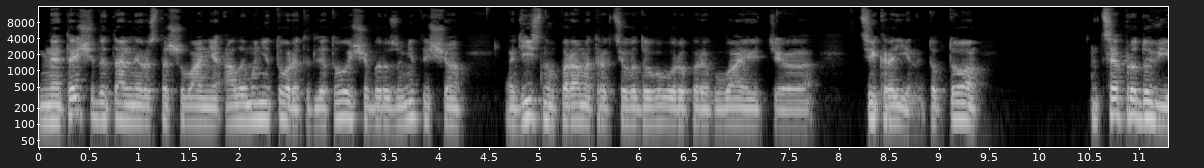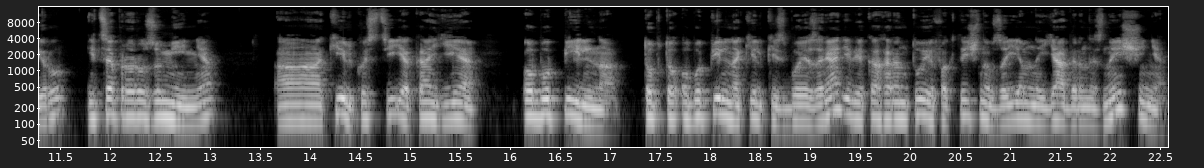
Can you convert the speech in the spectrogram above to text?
не те, що детальне розташування, але моніторити для того, щоб розуміти, що дійсно в параметрах цього договору перебувають е, ці країни. Тобто це про довіру і це про розуміння кількості, яка є обопільна, тобто обопільна кількість боєзарядів, яка гарантує фактично взаємне ядерне знищення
